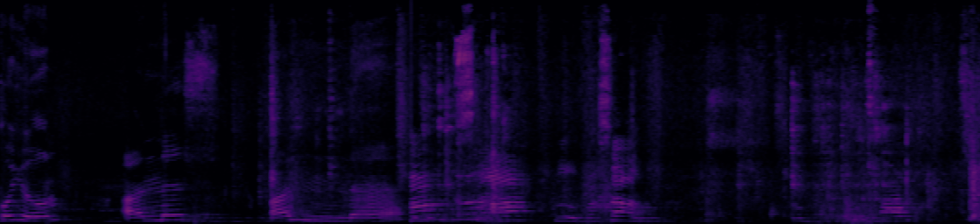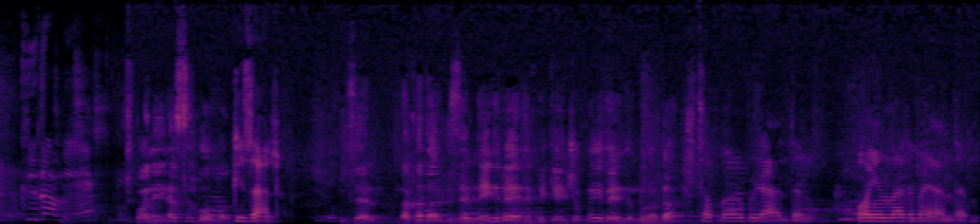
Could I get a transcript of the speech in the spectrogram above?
koyun, anne, Kralı. Kütüphaneyi nasıl buldun? Güzel. Güzel. Ne kadar güzel. Neyini beğendin peki? En çok neyi beğendin burada? Kitapları beğendim. Oyunları beğendim.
